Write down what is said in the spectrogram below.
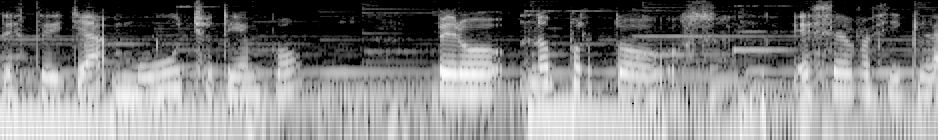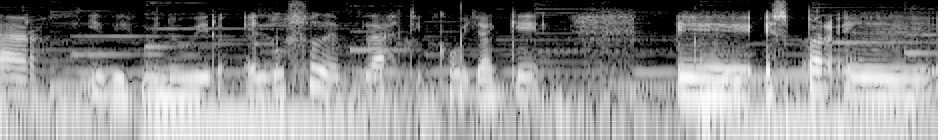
desde ya mucho tiempo, pero no por todos, es el reciclar y disminuir el uso de plástico, ya que eh, es para el,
